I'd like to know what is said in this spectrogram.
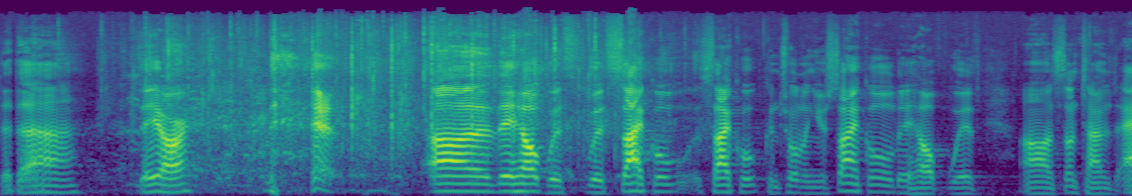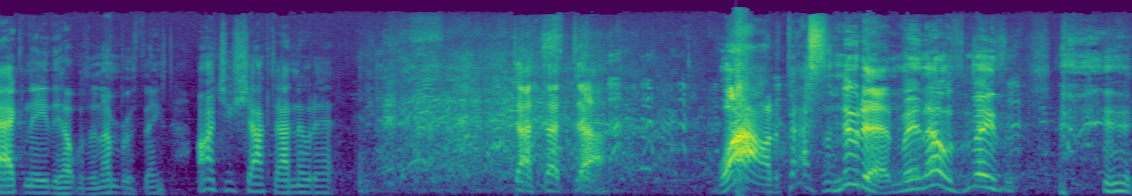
Ta da! They are. Uh, they help with, with cycle, cycle, controlling your cycle. They help with uh, sometimes acne. They help with a number of things. Aren't you shocked I know that? da, da, da. Wow, the pastor knew that, man. That was amazing. a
